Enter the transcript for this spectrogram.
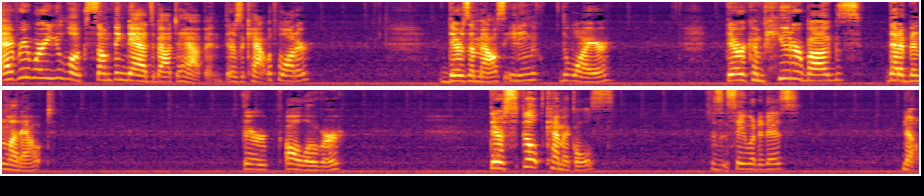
Everywhere you look, something bad's about to happen. There's a cat with water. There's a mouse eating the, the wire. There are computer bugs that have been let out. They're all over. There's spilt chemicals. Does it say what it is? No.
